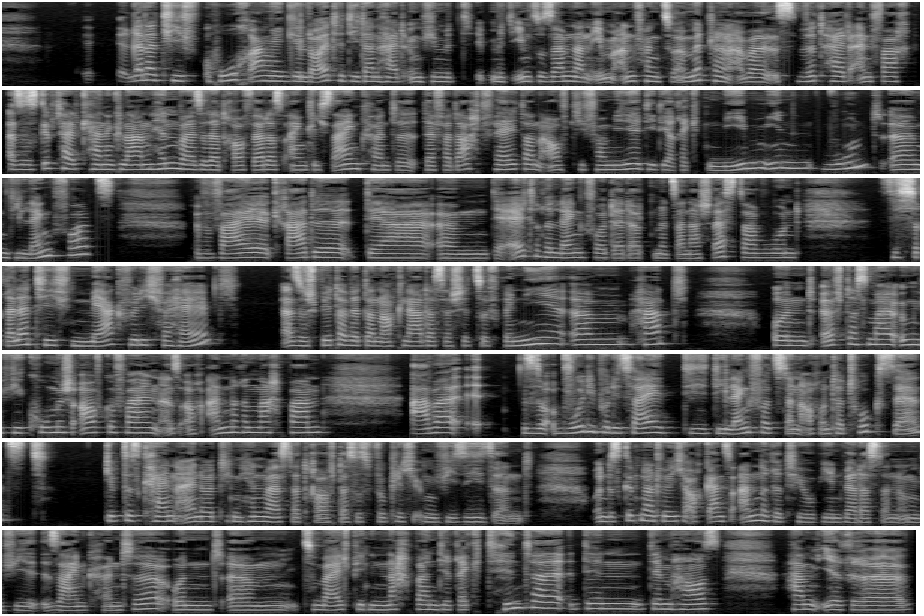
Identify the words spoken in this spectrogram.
relativ hochrangige Leute, die dann halt irgendwie mit, mit ihm zusammen dann eben anfangen zu ermitteln. Aber es wird halt einfach, also es gibt halt keine klaren Hinweise darauf, wer das eigentlich sein könnte. Der Verdacht fällt dann auf die Familie, die direkt neben ihm wohnt, ähm, die Langfords weil gerade der, ähm, der ältere Langford, der dort mit seiner Schwester wohnt, sich relativ merkwürdig verhält. Also später wird dann auch klar, dass er Schizophrenie ähm, hat und öfters mal irgendwie komisch aufgefallen ist, auch anderen Nachbarn. Aber äh, so, obwohl die Polizei die, die Langfords dann auch unter Druck setzt, gibt es keinen eindeutigen Hinweis darauf, dass es wirklich irgendwie sie sind. Und es gibt natürlich auch ganz andere Theorien, wer das dann irgendwie sein könnte. Und ähm, zum Beispiel die Nachbarn direkt hinter den, dem Haus haben ihre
